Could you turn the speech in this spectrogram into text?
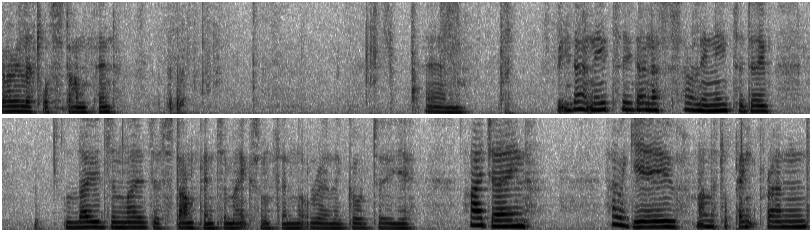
Very little stamping. Um, but you don't need to, you don't necessarily need to do loads and loads of stamping to make something look really good, do you? Hi Jane, how are you, my little pink friend?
